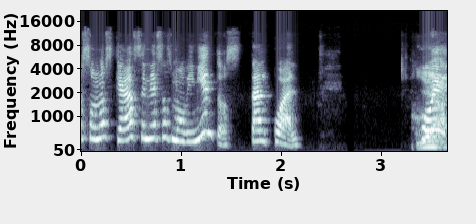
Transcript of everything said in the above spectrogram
son los que hacen esos movimientos tal cual. Yeah.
